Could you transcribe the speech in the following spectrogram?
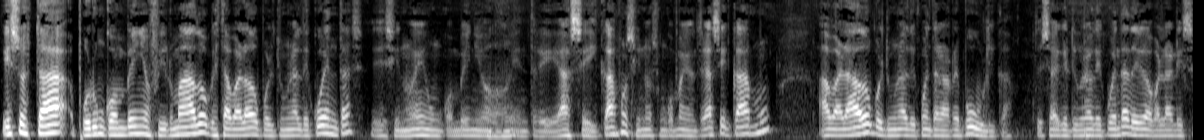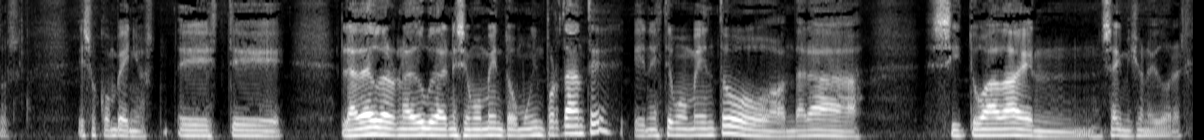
Eso está por un convenio firmado que está avalado por el Tribunal de Cuentas, es decir, no es un convenio entre ACE y CASMO, sino es un convenio entre ACE y CASMO avalado por el Tribunal de Cuentas de la República. Usted sabe que el Tribunal de Cuentas debe avalar esos, esos convenios. Este, la deuda era una deuda en ese momento muy importante, en este momento andará situada en 6 millones de dólares.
